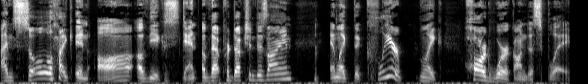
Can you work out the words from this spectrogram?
I'm so like in awe of the extent of that production design, and like the clear like hard work on display.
